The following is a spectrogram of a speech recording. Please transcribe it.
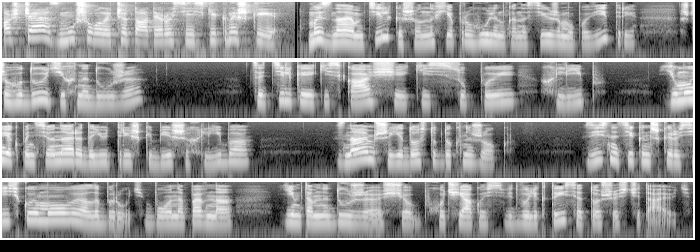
а ще змушували читати російські книжки. Ми знаємо тільки, що в них є прогулянка на свіжому повітрі, що годують їх не дуже. Це тільки якісь каші, якісь супи, хліб. Йому, як пенсіонери, дають трішки більше хліба. Знаємо, що є доступ до книжок. Звісно, ці книжки російської мови, але беруть, бо, напевно, їм там не дуже, щоб хоч якось відволіктися, то щось читають.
